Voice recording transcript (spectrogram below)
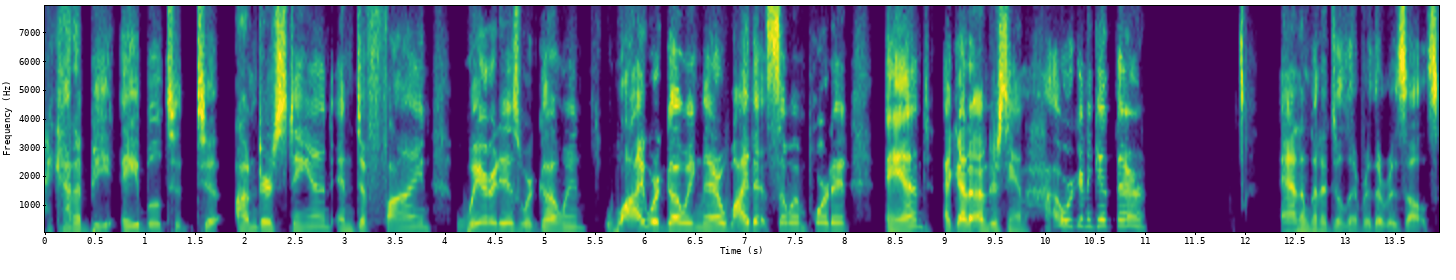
I gotta be able to to understand and define where it is we're going, why we're going there, why that's so important, and I gotta understand how we're gonna get there. And I'm going to deliver the results.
